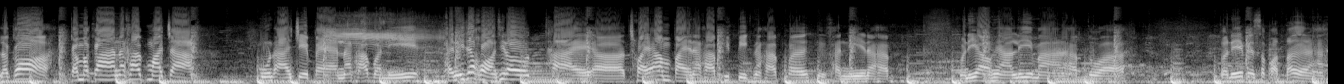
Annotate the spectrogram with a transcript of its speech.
แล้วก็กรรมการนะครับมาจากมูนไอเจแปนนะครับวันนี้คันนี้เจ้าของที่เราถ่ายทริอัมไปนะครับพี่ปิ๊กนะครับก็คือคันนี้นะครับ วันนี้เอาฮาร์รี่มานะครับตัวตัวนี้เป็นสปอร์เตอร์นะฮะ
